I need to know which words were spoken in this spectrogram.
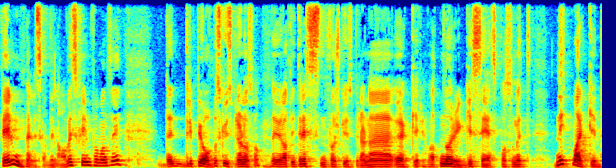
film, eller skandinavisk film får man si, det drypper jo over på skuespillerne også. Det gjør at interessen for skuespillerne øker. Og at Norge ses på som et nytt marked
